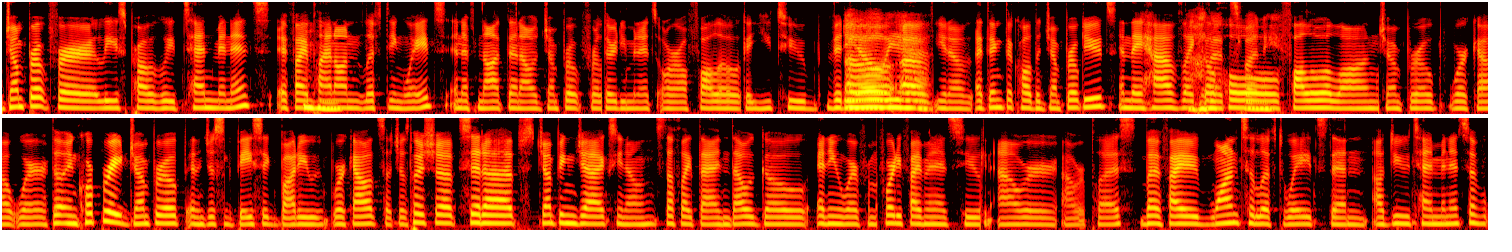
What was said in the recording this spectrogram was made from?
jump rope for at least probably 10 minutes if I plan Mhm. on lifting weights and if not then I'll jump rope for 30 minutes or I'll follow like a YouTube video Oh, yeah. of you know I think they're called the jump rope dudes and they have like Oh, a whole funny. follow along jump rope workout where they'll incorporate jump rope and just like, basic body workouts such as push-ups, sit-ups, jumping jacks, you know, stuff like that and that would go anywhere from 45 minutes to an hour, hour plus. But if I want to lift weights, then I'll do 10 minutes of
